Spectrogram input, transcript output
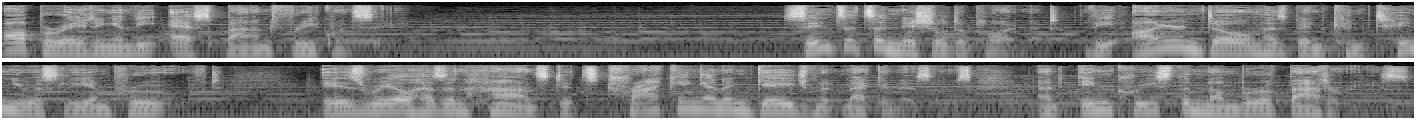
operating in the S-band frequency. Since its initial deployment, the Iron Dome has been continuously improved. Israel has enhanced its tracking and engagement mechanisms and increased the number of batteries.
